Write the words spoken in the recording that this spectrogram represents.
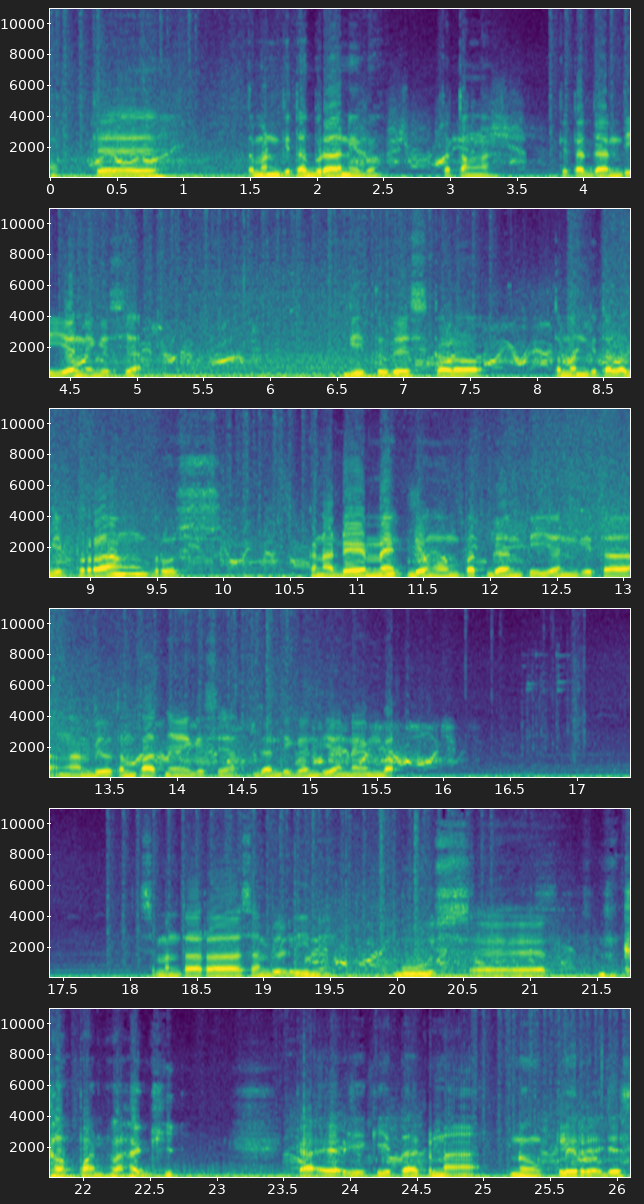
Oke. Teman kita berani tuh. Ke tengah. Kita gantian ya guys ya. Gitu guys. Kalau teman kita lagi perang terus kena damage dia ngumpet gantian kita ngambil tempatnya ya guys ya. Ganti-gantian nembak. Sementara sambil ini buset kapan lagi KRI kita kena nuklir ya guys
